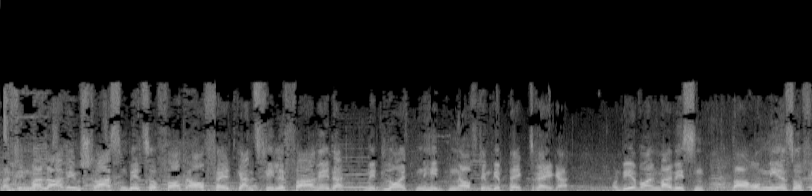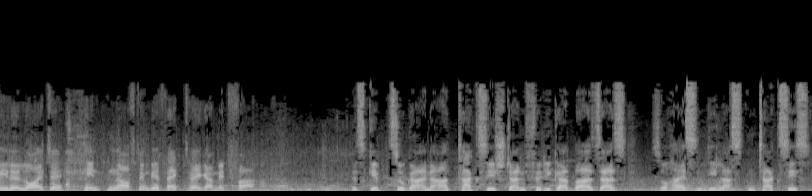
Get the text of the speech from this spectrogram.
Was in Malawi im Straßenbild sofort auffällt, ganz viele Fahrräder mit Leuten hinten auf dem Gepäckträger. Und wir wollen mal wissen, warum hier so viele Leute hinten auf dem Gepäckträger mitfahren. Es gibt sogar eine Art Taxistand für die Gabazas, so heißen die Lastentaxis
